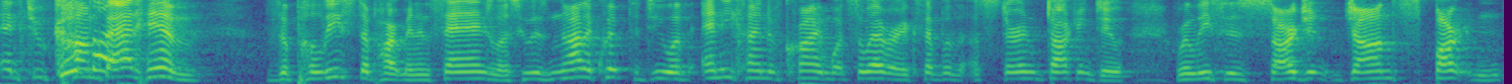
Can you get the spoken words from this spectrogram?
and to combat him, the police department in San Angeles, who is not equipped to deal with any kind of crime whatsoever except with a stern talking to, releases Sergeant John Spartan,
